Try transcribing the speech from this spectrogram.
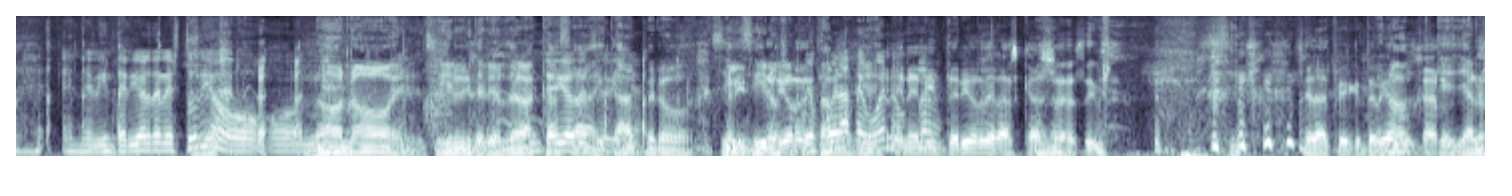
¿En el interior del estudio o, o en- No, no, en- sí, en el interior de El la interior casa de y tal, pero sí, El sí, lo interior de- Que fuera soportamos hace bien. bueno. en el claro. interior de las casas. Espérate, que te voy a Bueno, buscar. que ya lo-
